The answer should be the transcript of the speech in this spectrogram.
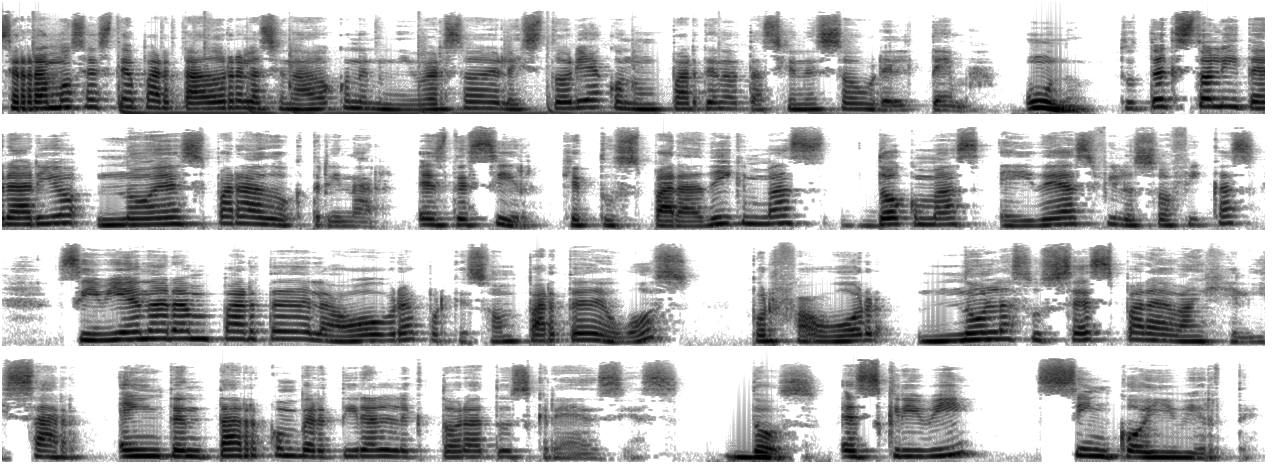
Cerramos este apartado relacionado con el universo de la historia con un par de anotaciones sobre el tema. 1. Tu texto literario no es para adoctrinar, es decir, que tus paradigmas, dogmas e ideas filosóficas, si bien harán parte de la obra porque son parte de vos, por favor, no las uses para evangelizar e intentar convertir al lector a tus creencias. 2. Escribí sin cohibirte,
